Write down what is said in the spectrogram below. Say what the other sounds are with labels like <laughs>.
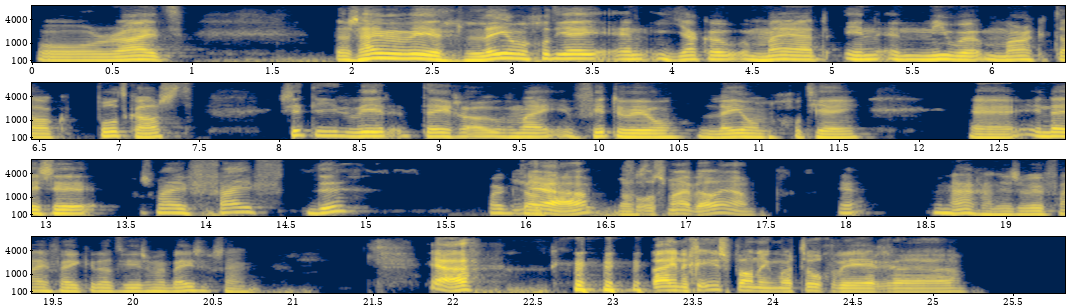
Alright. Daar zijn we weer. Leon Godier en Jacco Meijer in een nieuwe Market Talk podcast. Ik zit hier weer tegenover mij virtueel, Leon Godier. Uh, in deze, volgens mij, vijfde Market Talk Ja, podcast. volgens mij wel, ja. Ja, nagaan is er weer vijf weken dat we hier mee bezig zijn. Ja, <laughs> weinig inspanning, maar toch weer uh,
